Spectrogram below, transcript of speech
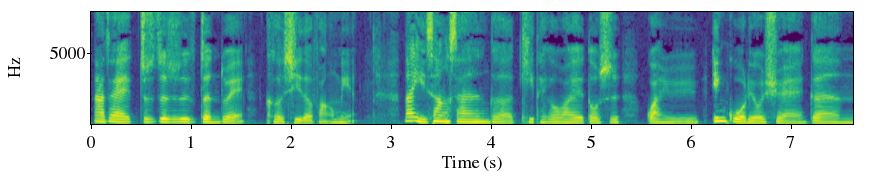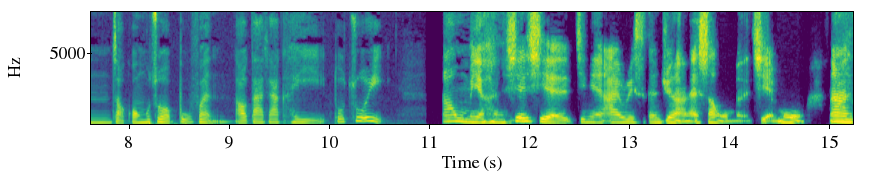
那在这这就是针对科系的方面。那以上三个 key takeaway 都是关于英国留学跟找工作部分，然后大家可以多注意。然后我们也很谢谢今天 Iris 跟 Gina 来上我们的节目。那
